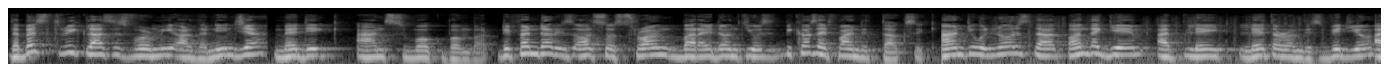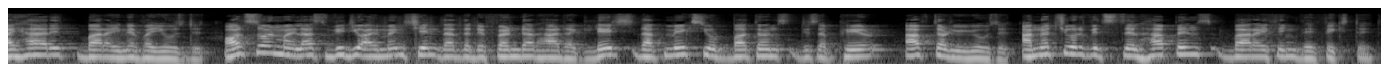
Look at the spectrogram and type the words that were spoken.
The best three classes for me are the Ninja, Medic and Smoke Bomber. Defender is also strong but I don't use it because I find it toxic. And you will notice that on the game I played later on this video, I had it but I never used it. Also in my last video I mentioned that the Defender had a glitch that makes your buttons disappear after you use it. I'm not sure if it still happens but I think they fixed it.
